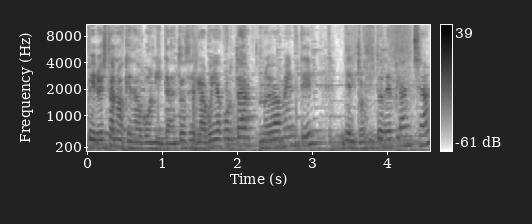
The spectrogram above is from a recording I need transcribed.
pero esta no ha quedado bonita. Entonces la voy a cortar nuevamente del trocito de plancha.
